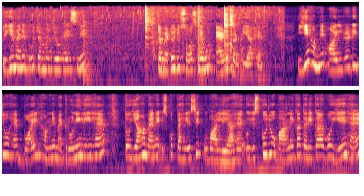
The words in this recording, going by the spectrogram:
तो ये मैंने दो चम्मच जो है इसमें टमाटो जो सॉस है वो ऐड कर दिया है। ये हमने ऑलरेडी जो है बॉयल हमने मैक्रोनी ली है तो यहाँ मैंने इसको पहले से उबाल लिया है। इसको जो उबालने का तरीका है वो ये है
